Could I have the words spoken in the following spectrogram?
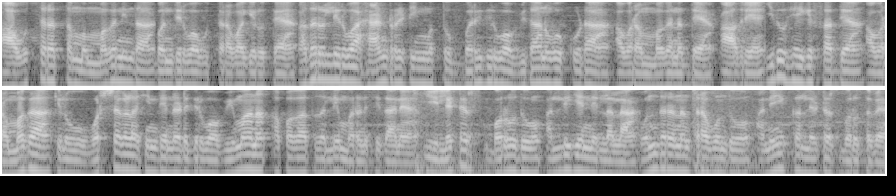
ಆ ಉತ್ತರ ತಮ್ಮ ಮಗನಿಂದ ಬಂದಿರುವ ಉತ್ತರವಾಗಿರುತ್ತೆ. ಅದರಲ್ಲಿರುವ ಹ್ಯಾಂಡ್ ರೈಟಿಂಗ್ ಮತ್ತು ಬರೆದಿರುವ ವಿಧಾನವೂ ಕೂಡ ಅವರ ಮಗನದ್ದೇ. ಆದ್ರೆ ಇದು ಹೇಗೆ ಸಾಧ್ಯ? ಅವರ ಮಗ ಕೆಲವು ವರ್ಷಗಳ ಹಿಂದೆ ನಡೆದಿರುವ ವಿಮಾನ ಅಪಘಾತದಲ್ಲಿ ಮರಣಿಸಿದ್ದಾನೆ. ಈ ಲೆಟರ್ಸ್ ಬರೋದು ಅಲ್ಲಿಗೆ ನಿಲ್ಲಲ್ಲ. ಒಂದರ ನಂತರ ಒಂದು ಅನೇಕ ಲೆಟರ್ಸ್ ಬರುತ್ತವೆ.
